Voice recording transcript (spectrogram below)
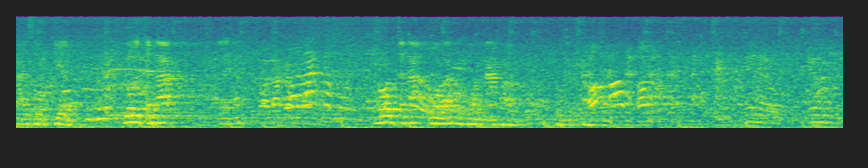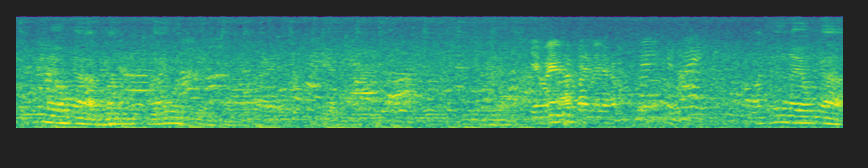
นายสมเกียรติโรจนะอะไรนะโรจนะโอรกมลนะครับขอบคุณครับในโอกาสวันคล้ายวันเกิดของเก็บไหมครับไปไหมนะครับวันเนื่องในโอกาส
